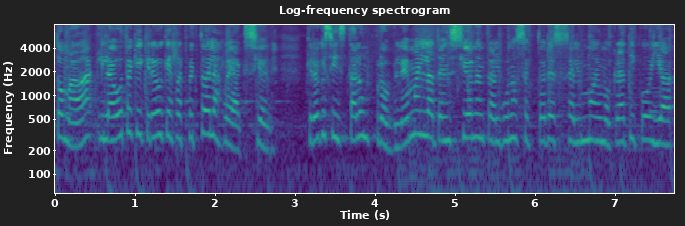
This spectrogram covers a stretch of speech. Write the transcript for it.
tomada y la otra que creo que es respecto de las reacciones. Creo que se instala un problema en la tensión entre algunos sectores del socialismo democrático y, a-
